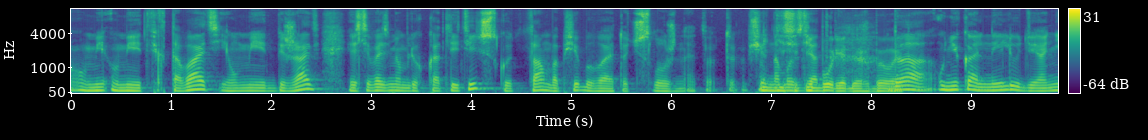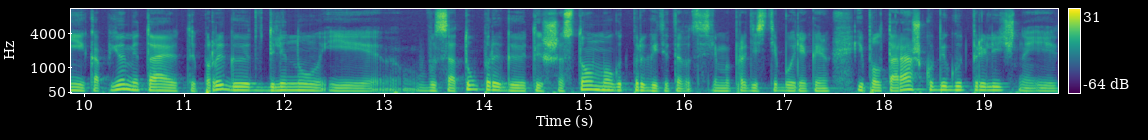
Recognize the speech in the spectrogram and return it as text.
уме, умеет фехтовать и умеет бежать. Если возьмем легкоатлетическую, то там вообще бывает очень сложно. Это, это вообще, и на мой взгляд, даже бывает. Да, уникальные люди. Они копье метают и прыгают в длину, и в высоту прыгают, и шестом могут прыгать. Это вот если мы про десятиборье говорим. И полторашку бегут прилично, и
